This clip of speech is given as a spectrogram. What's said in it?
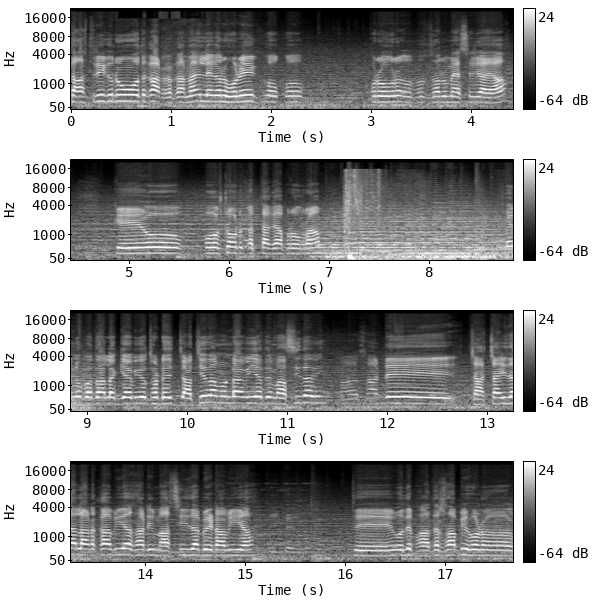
10 ਤਰੀਕ ਨੂੰ ਉਦਘਾਟਨ ਕਰਨਾ ਸੀ, ਲੇਕਿਨ ਹੁਣੇ ਕੋ- ਕੋ ਪ੍ਰੋਗਰਾਮ ਸਾਨੂੰ ਮੈਸੇਜ ਆਇਆ ਕਿ ਉਹ ਪੋਸਟ ਆਊਟ ਕੀਤਾ ਗਿਆ ਪ੍ਰੋਗਰਾਮ। ਮੈਨੂੰ ਪਤਾ ਲੱਗਿਆ ਵੀ ਉਹ ਤੁਹਾਡੇ ਚਾਚੇ ਦਾ ਮੁੰਡਾ ਵੀ ਆ ਤੇ ਮਾਸੀ ਦਾ ਵੀ। ਅ, ਸਾਡੇ ਚਾਚਾ ਜੀ ਦਾ ਲੜਕਾ ਵੀ ਆ ਸਾਡੀ ਮਾਸੀ ਦਾ ਬੇਟਾ ਵੀ ਆ। ਜੀ। ਤੇ ਉਹਦੇ ਫਾਦਰ ਸਾਹਿਬ ਵੀ ਹੁਣ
